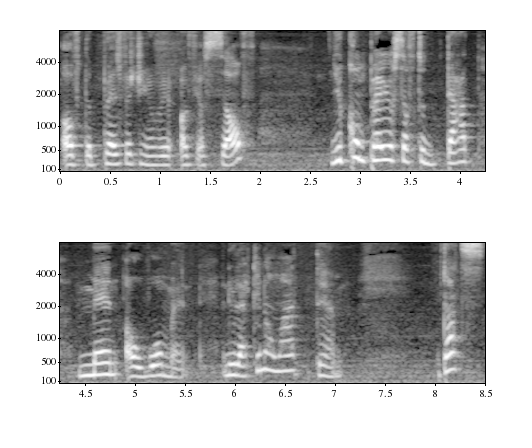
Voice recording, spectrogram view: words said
of the best version of, of yourself. You compare yourself to that man or woman, and you're like, you know what, damn, that's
